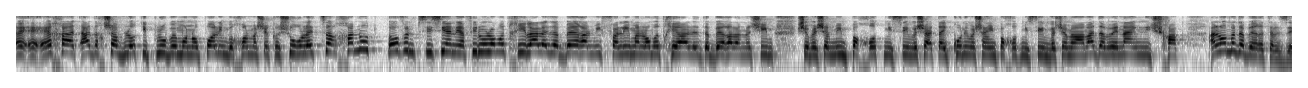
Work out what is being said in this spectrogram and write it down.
איך עד עכשיו לא טיפלו במונופולים בכל מה שקשור לצרכנות? באופן בסיסי אני אפילו לא מתחילה לדבר על מפעלים, אני לא מתחילה לדבר על אנשים שמשלמים פחות מיסים ושהטייקונים משלמים פחות מיסים ושמעמד הביניים נשחק. אני לא מדברת על זה.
